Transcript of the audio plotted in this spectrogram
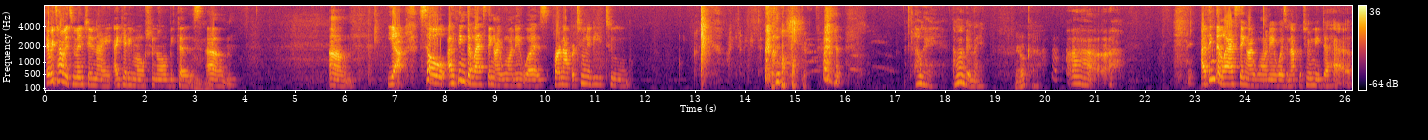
every time it's mentioned, I, I get emotional because, um, um, yeah. So I think the last thing I wanted was for an opportunity to. I need a minute. Okay. Okay, come on, baby. You're okay. I think the last thing I wanted was an opportunity to have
